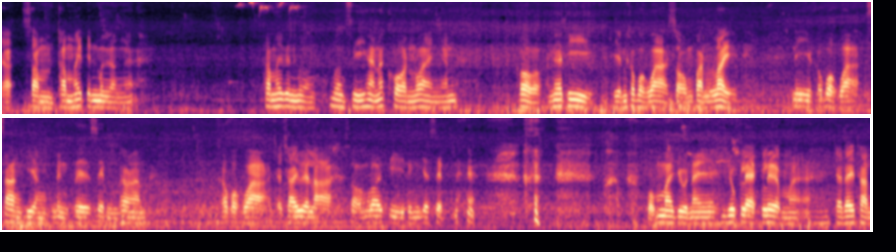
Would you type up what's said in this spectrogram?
จะทำทำให้เป็นเมืองนะทำให้เป็นเมืองเมืองศรีหานครว่าอย่างนั้น ก็เนื้อที่เห็นเขาบอกว่าสองพันไร่นี่เขาบอกว่าสร้างเพียงหนึ่งเปอร์เซ็นเท่านั้น เขาบอกว่าจะใช้เวลาสองร้อยปีถึงจะเสร็จ ผมมาอยู่ในยุคแรกเริ่มมาจะได้ทัน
